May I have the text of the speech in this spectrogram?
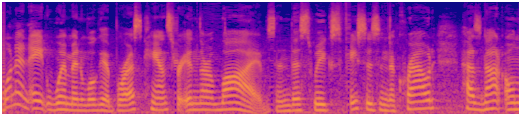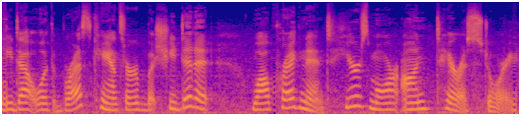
One in eight women will get breast cancer in their lives, and this week's Faces in the Crowd has not only dealt with breast cancer, but she did it while pregnant. Here's more on Terra's story.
